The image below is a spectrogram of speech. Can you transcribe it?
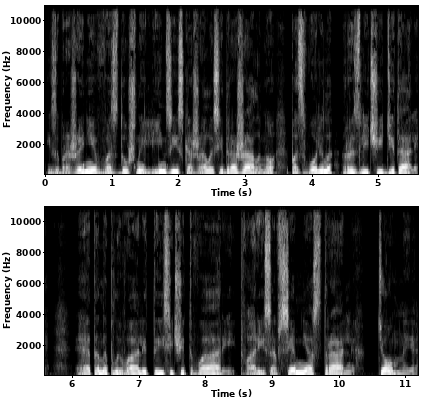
Изображение в воздушной линзе искажалось и дрожало, но позволило различить детали. Это наплывали тысячи тварей, тварей совсем не астральных, темные.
